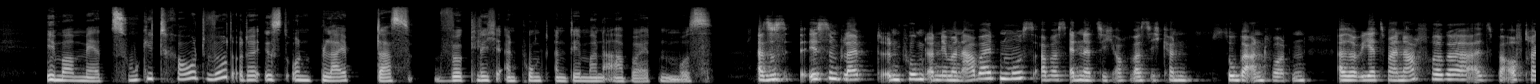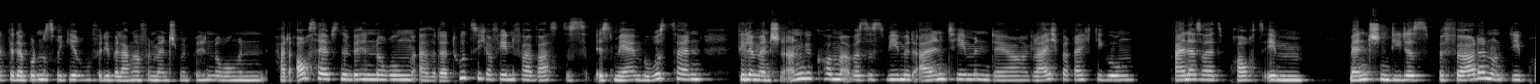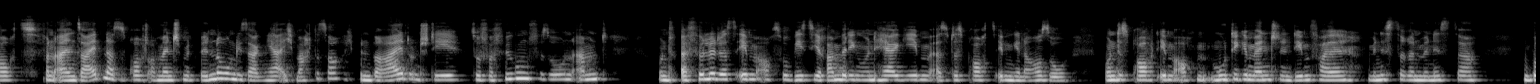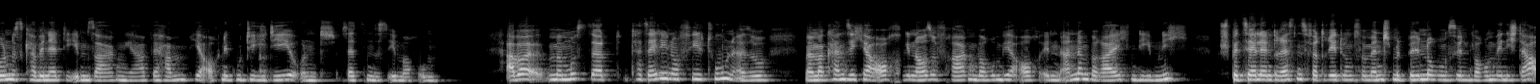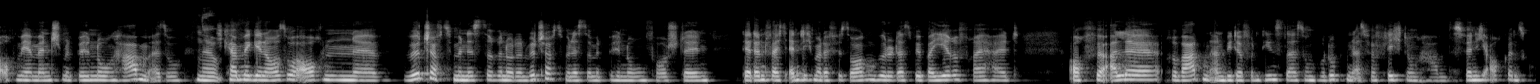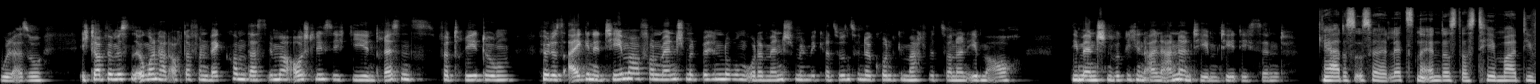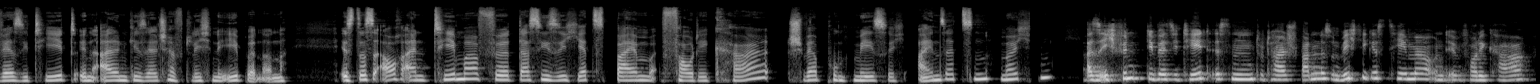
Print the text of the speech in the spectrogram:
immer mehr zugetraut wird? Oder ist und bleibt das wirklich ein Punkt, an dem man arbeiten muss? Also es ist und bleibt ein Punkt, an dem man arbeiten muss, aber es ändert sich auch was. Ich kann so beantworten. Also jetzt mein Nachfolger als Beauftragter der Bundesregierung für die Belange von Menschen mit Behinderungen hat auch selbst eine Behinderung. Also da tut sich auf jeden Fall was. Das ist mehr im Bewusstsein vieler Menschen angekommen, aber es ist wie mit allen Themen der Gleichberechtigung. Einerseits braucht es eben Menschen, die das befördern und die braucht es von allen Seiten. Also es braucht auch Menschen mit Behinderung, die sagen, ja, ich mache das auch, ich bin bereit und stehe zur Verfügung für so ein Amt und erfülle das eben auch so, wie es die Rahmenbedingungen hergeben. Also das braucht es eben genauso. Und es braucht eben auch mutige Menschen, in dem Fall Ministerinnen, Minister, ein Bundeskabinett, die eben sagen, ja, wir haben hier auch eine gute Idee und setzen das eben auch um. Aber man muss da tatsächlich noch viel tun. Also man kann sich ja auch genauso fragen, warum wir auch in anderen Bereichen, die eben nicht spezielle Interessensvertretung für Menschen mit Behinderung sind, warum wir nicht da auch mehr Menschen mit Behinderung haben. Also ja. ich kann mir genauso auch eine Wirtschaftsministerin oder einen Wirtschaftsminister mit Behinderung vorstellen, der dann vielleicht endlich mal dafür sorgen würde, dass wir Barrierefreiheit auch für alle privaten Anbieter von Dienstleistungen Produkten als Verpflichtung haben. Das fände ich auch ganz cool. Also ich glaube, wir müssen irgendwann halt auch davon wegkommen, dass immer ausschließlich die Interessensvertretung für das eigene Thema von Menschen mit Behinderung oder Menschen mit Migrationshintergrund gemacht wird, sondern eben auch die Menschen wirklich in allen anderen Themen tätig sind. Ja, das ist ja letzten Endes das Thema Diversität in allen gesellschaftlichen Ebenen. Ist das auch ein Thema, für das Sie sich jetzt beim VDK schwerpunktmäßig einsetzen möchten? Also ich finde, Diversität ist ein total spannendes und wichtiges Thema und im VDK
